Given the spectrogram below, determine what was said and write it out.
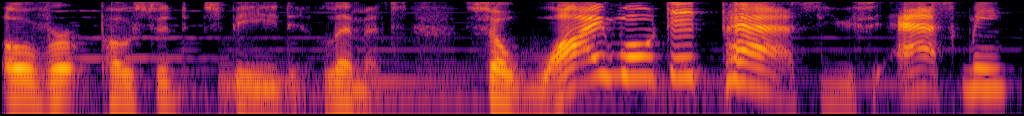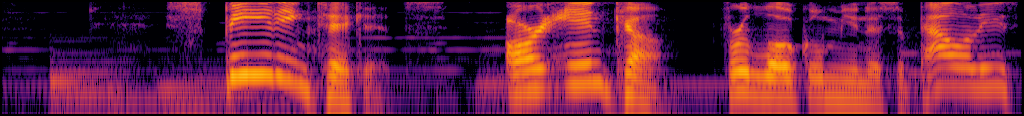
over posted speed limits. So, why won't it pass? You ask me. Speeding tickets are income for local municipalities,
